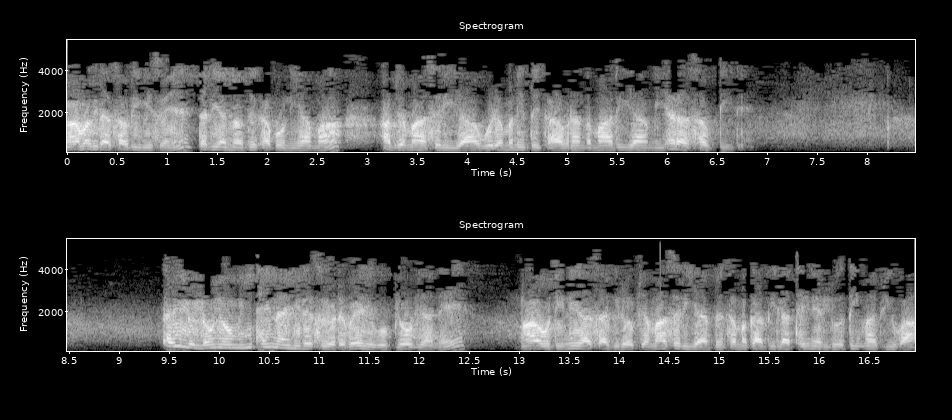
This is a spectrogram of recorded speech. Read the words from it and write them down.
ငါးပါးသီလဆောက်တည်ပြီဆိုရင်တတိယမြောက်သိခါဖို့နေရာမှာအပြမစရိယာဝေရမဏိသိခါဗရံသမာရိယာမိအဲ့ဒါဆောက်တည်တယ်အဲ့ဒီလိုလုံုံပြီးထိနိုင်ပြီလေဆိုရတဲ့ဘဲတွေကိုပြောပြန်တယ်ငါတို့ဒီနေ့ကဆက်ပြီးတော့ဗြဟ္မစရိယာပင်စမကသီလထိတဲ့လူအသိမှတ်ပြုပါ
